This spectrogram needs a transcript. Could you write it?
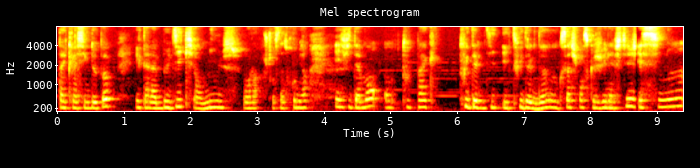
taille classique de pop et t'as la buddy qui est en minus. Voilà, je trouve ça trop bien. Évidemment, en tout pack Tweedledee et Tweedledum, donc ça je pense que je vais l'acheter. Et sinon,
